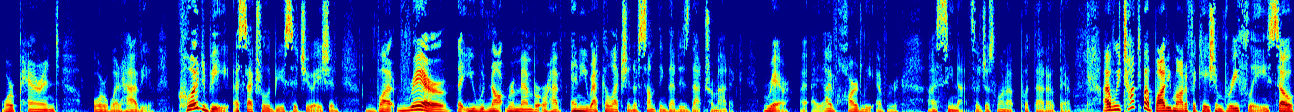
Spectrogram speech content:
or parent or what have you could be a sexual abuse situation, but rare that you would not remember or have any recollection of something that is that traumatic. Rare. I, have hardly ever uh, seen that. So just want to put that out there. Uh, we talked about body modification briefly. So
